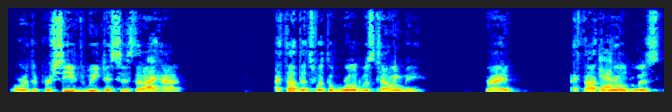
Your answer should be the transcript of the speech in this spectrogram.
or the perceived weaknesses that I had. I thought that's what the world was telling me, right? I thought yeah. the world was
